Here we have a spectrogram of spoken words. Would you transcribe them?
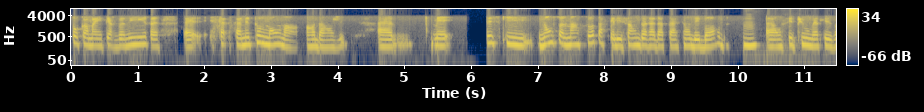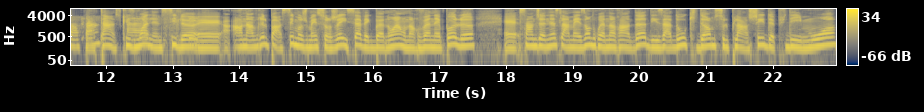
pas comment intervenir. Ça, met tout le monde en, danger. Mais c'est ce qui, non seulement ça, parce que les centres de réadaptation débordent, Euh, on ne sait plus où mettre les enfants. Attends, excuse-moi, euh, Nancy. Là, euh, en avril passé, moi, je m'insurgeais ici avec Benoît. On n'en revenait pas. Là, euh, Centre jeunesse, la maison de Rwanda, des ados qui dorment sur le plancher depuis des mois,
